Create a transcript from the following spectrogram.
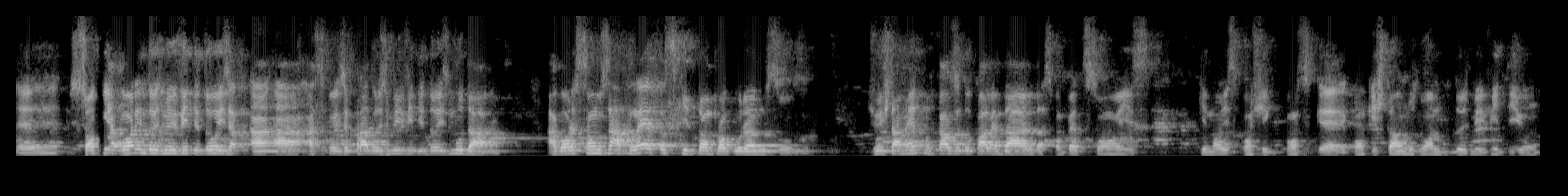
É, só que agora em 2022 a, a, as coisas para 2022 mudaram. Agora são os atletas que estão procurando o Souza, justamente por causa do calendário das competições que nós é, conquistamos no ano de 2021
